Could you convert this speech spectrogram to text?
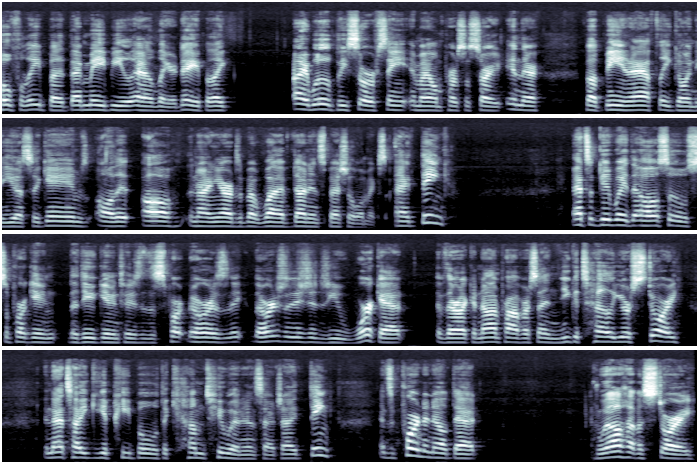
hopefully, but that may be at a later date. But like, I will be sort of saying in my own personal story in there about being an athlete, going to USA Games, all that, all the nine yards about what I've done in Special Olympics. I think that's a good way to also support giving the do giving to the support the organizations you work at. If they're like a nonprofit or something, you could tell your story, and that's how you can get people to come to it and such. I think it's important to note that we all have a story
